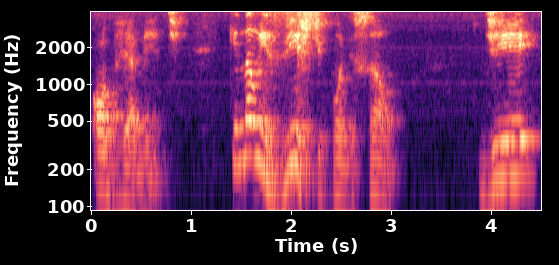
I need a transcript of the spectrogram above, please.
obviamente, que não existe condição de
